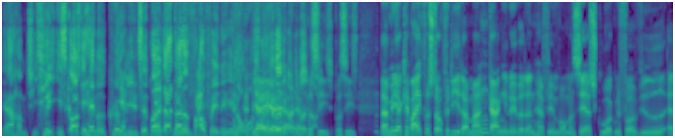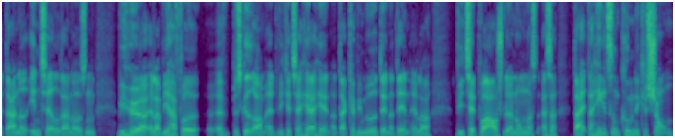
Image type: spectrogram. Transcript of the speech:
jeg er ham 10. 10. Men I skal også lige have noget køre Ja. til. Prøv, at- der, der er noget fagforening indover. Ja, ja, jeg ved det ja, godt, jeg ja ved det godt. præcis, præcis. Nej, men jeg kan bare ikke forstå, fordi der er mange gange i løbet af den her film, hvor man ser at skurkene få at vide, at der er noget intel, der er noget sådan, vi hører, eller vi har fået øh, besked om, at vi kan tage herhen, og der kan vi møde den og den, eller vi er tæt på at afsløre nogen. Altså, der, der er hele tiden kommunikation.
